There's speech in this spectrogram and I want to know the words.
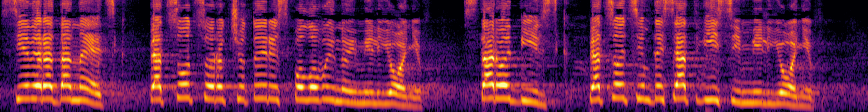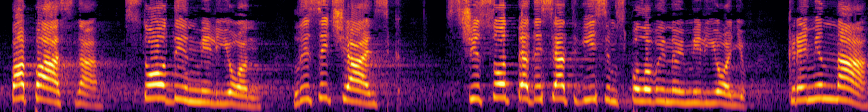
Сєвєродонецьк 544,5 мільйонів, Старобільськ 578 мільйонів, Попасна 101 мільйон, Лисичанськ 658,5 мільйонів, Кремінна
